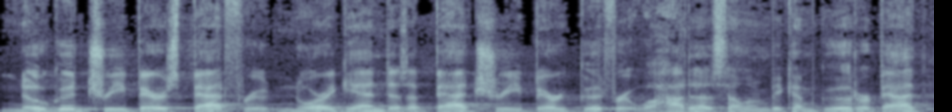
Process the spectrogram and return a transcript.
no good tree bears bad fruit, nor again does a bad tree bear good fruit. Well, how does someone become good or bad?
